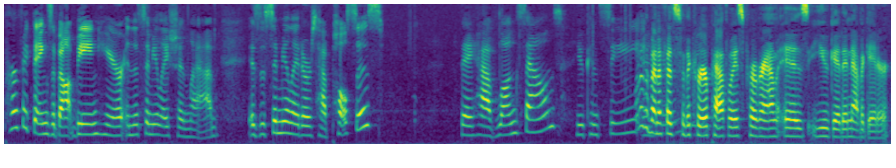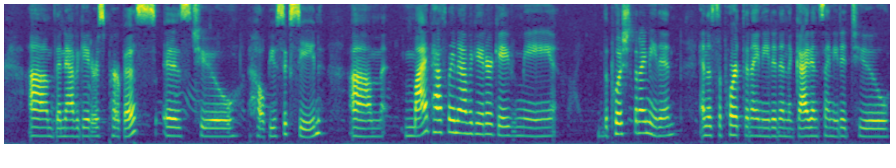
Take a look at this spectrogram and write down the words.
perfect things about being here in the simulation lab is the simulators have pulses, they have lung sounds, you can see. One of the benefits to the Career Pathways program is you get a navigator. Um, the navigator's purpose is to help you succeed. Um, my Pathway Navigator gave me the push that I needed and the support that I needed and the guidance I needed to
